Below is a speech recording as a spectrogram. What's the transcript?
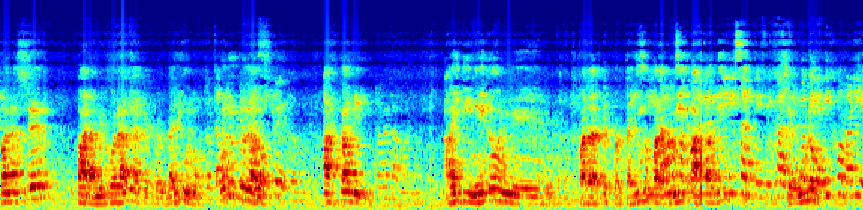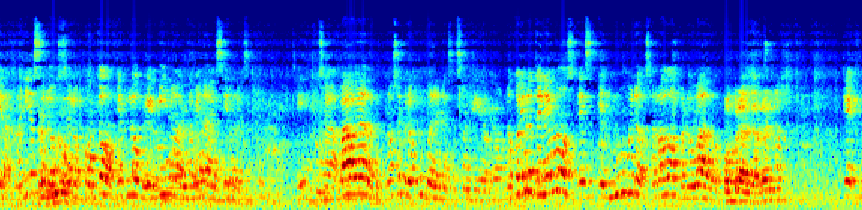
van a hacer para mejorar la 341. Por otro lado, hasta abril, ¿hay dinero en, eh, para la 341 para Vamos cubrir a hasta abril? certificados, es lo que dijo María. María se, lo, se los contó, es lo que vino también a decirles. ¿Sí? O sea, va a haber, no se preocupen en ese sentido. Lo que hoy no tenemos es el número cerrado aprobado. Compra de terrenos. Que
